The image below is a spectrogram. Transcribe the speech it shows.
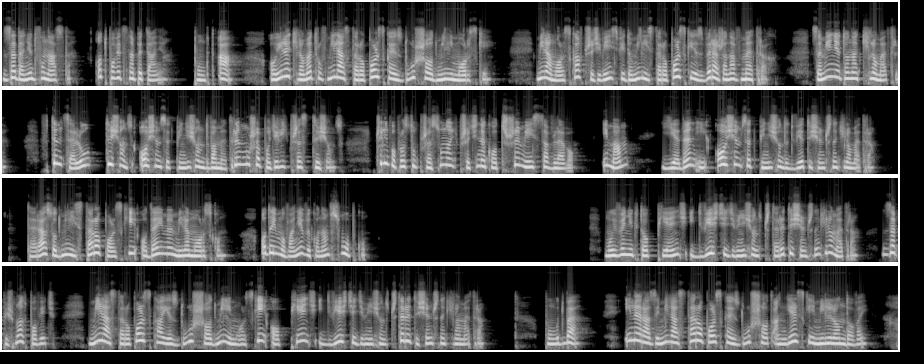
Zadanie 12. Odpowiedz na pytania. Punkt A. O ile kilometrów mila staropolska jest dłuższa od mili morskiej? Mila morska w przeciwieństwie do mili staropolskiej jest wyrażana w metrach. Zamienię to na kilometry. W tym celu 1852 metry muszę podzielić przez 1000, czyli po prostu przesunąć przecinek o 3 miejsca w lewo. I mam 1,852 tysięczne kilometra. Teraz od mili staropolskiej odejmę milę morską. Odejmowanie wykonam w słupku. Mój wynik to 5,294 tysięczne kilometra. Zapiszmy odpowiedź. Mila staropolska jest dłuższa od mili morskiej o 5,294 tysięczne kilometra. Punkt B. Ile razy mila staropolska jest dłuższa od angielskiej mili lądowej?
